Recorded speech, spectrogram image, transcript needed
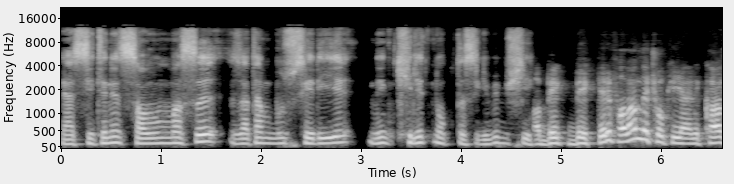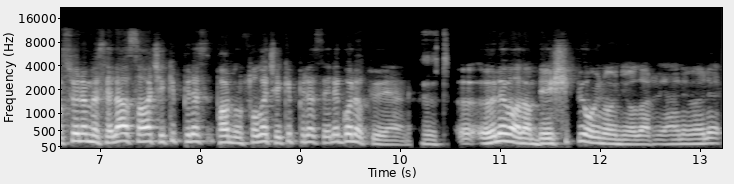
Yani City'nin savunması zaten bu serinin kilit noktası gibi bir şey. Bek, bekleri falan da çok iyi yani. Cancelo mesela sağa çekip pres pardon sola çekip plaseyle gol atıyor yani. Evet. Ö- Öyle bir adam. Değişik bir oyun oynuyorlar. Yani böyle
